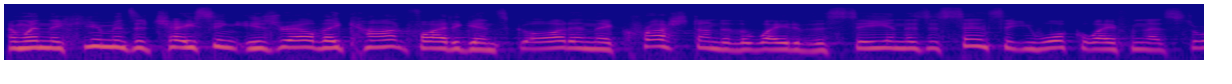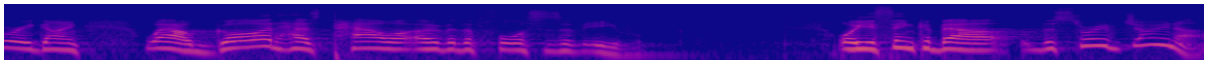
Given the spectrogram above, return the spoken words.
And when the humans are chasing Israel, they can't fight against God and they're crushed under the weight of the sea. And there's a sense that you walk away from that story going, wow, God has power over the forces of evil. Or you think about the story of Jonah.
